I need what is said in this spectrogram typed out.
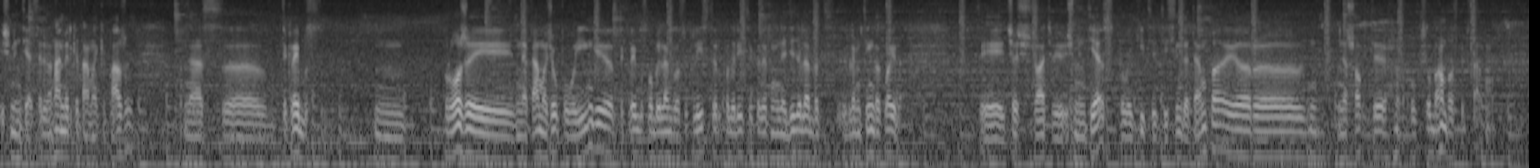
Išminties ir vienam ir kitam ekipažui, nes uh, tikrai bus mm, ruožai ne ką mažiau pavojingi ir tikrai bus labai lengva suklysti ir padaryti, kad ir nedidelę, bet lemtingą klaidą. Tai čia šiuo atveju išminties, palaikyti teisingą tempą ir nešokti aukščiau bambos, kaip sakoma.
